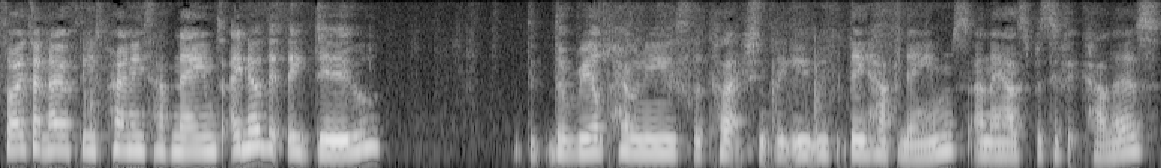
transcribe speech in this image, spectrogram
So I don't know if these ponies have names. I know that they do. The, the real ponies, the collection, that you, they have names and they have specific colours.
